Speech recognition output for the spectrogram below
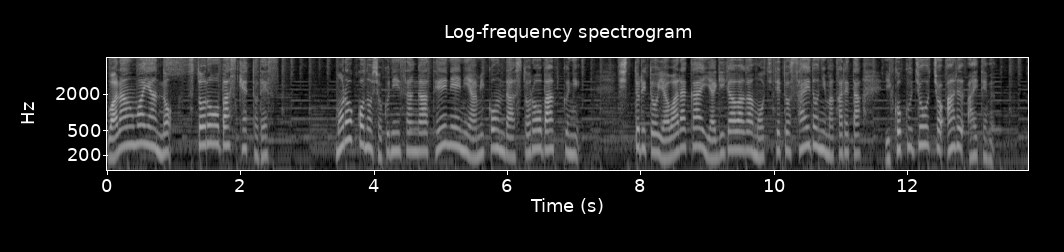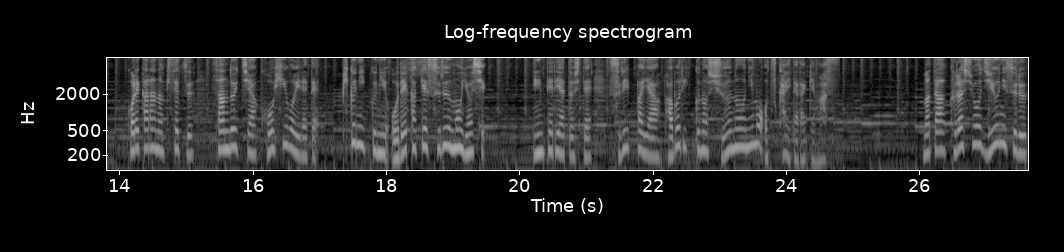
ワランワヤンのストローバスケットです。モロッコの職人さんが丁寧に編み込んだストローバッグにしっとりと柔らかいヤギ皮が持ち手とサイドに巻かれた異国情緒あるアイテム。これからの季節サンドイッチやコーヒーを入れてピクニックにお出かけするもよし。インテリアとしてスリッパやファブリックの収納にもお使いいただけます。また暮らしを自由にする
